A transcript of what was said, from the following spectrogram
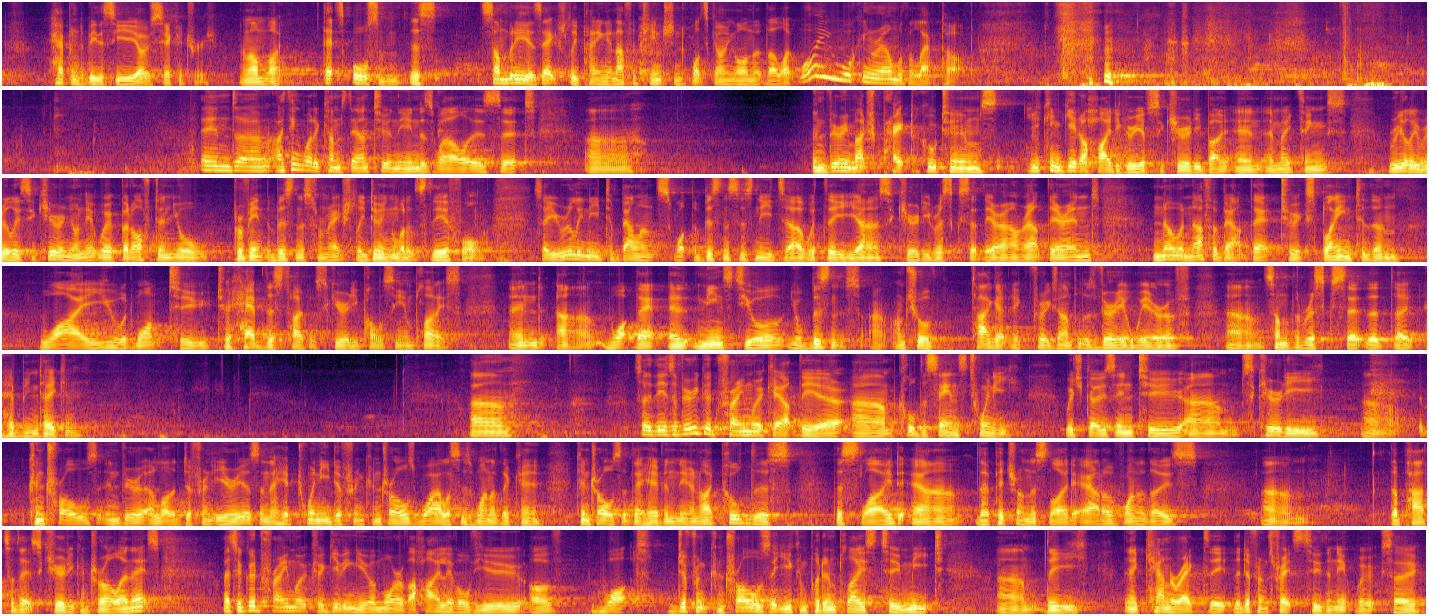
happened to be the CEO's secretary. And I'm like, that's awesome. This, somebody is actually paying enough attention to what's going on that they're like, why are you walking around with a laptop? and uh, I think what it comes down to in the end as well is that, uh, in very much practical terms, you can get a high degree of security by, and, and make things really, really secure in your network, but often you'll prevent the business from actually doing what it's there for. So you really need to balance what the business's needs are with the uh, security risks that there are out there and know enough about that to explain to them why you would want to, to have this type of security policy in place and uh, what that uh, means to your, your business. Uh, I'm sure Target, for example, is very aware of uh, some of the risks that, that have been taken. Uh, so there's a very good framework out there um, called the SANS 20, which goes into um, security uh, controls in very, a lot of different areas, and they have 20 different controls. Wireless is one of the co- controls that they have in there. And I pulled this, this slide, uh, the picture on the slide, out of one of those, um, the parts of that security control. And that's, that's a good framework for giving you a more of a high level view of what different controls that you can put in place to meet um, the counteract the, the different threats to the network. So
